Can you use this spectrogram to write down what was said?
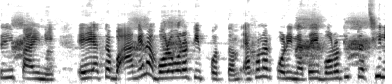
টিপ পাইনি। এই একটা আগে না বড় বড় টিপ পরতাম এখন আর পরি না, তো এই বড় টিপটা ছিল।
